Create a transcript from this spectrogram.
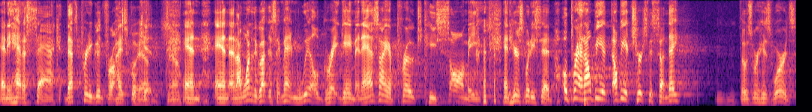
and he had a sack. That's pretty good for a high school oh, yeah. kid. Yeah. And, and, and I wanted to go out there and say, man, Will, great game. And as I approached, he saw me. and here's what he said Oh, Brad, I'll be at, I'll be at church this Sunday. Mm-hmm. Those were his words.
